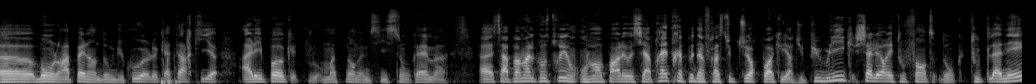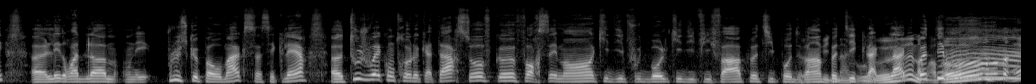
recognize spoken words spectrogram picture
Euh, bon, on le rappelle, hein, donc du coup, le Qatar qui à l'époque, toujours maintenant, même s'ils sont quand même, euh, ça a pas mal construit. On, on va en parler aussi après. Très peu d'infrastructures pour accueillir du public, chaleur étouffante donc toute l'année. Euh, les droits de l'homme, on est plus que pas au max, ça c'est clair. Euh, tout jouait contre le Qatar, sauf que forcément, qui dit football, qui dit FIFA, petit pot de vin, Petit clac-clac, petit boum Eh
